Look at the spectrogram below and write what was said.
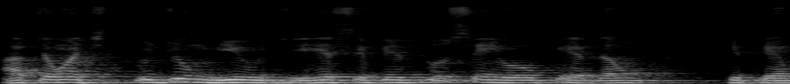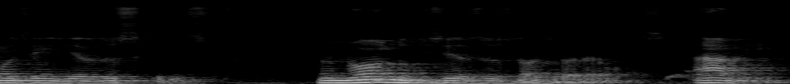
a ter uma atitude humilde e receber do Senhor o perdão que temos em Jesus Cristo. No nome de Jesus nós oramos. Amém.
